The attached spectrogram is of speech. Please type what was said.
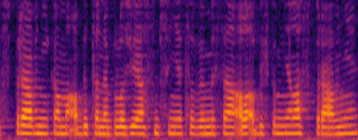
s právníkama, aby to nebylo, že já jsem si něco vymyslela, ale abych to měla správně.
